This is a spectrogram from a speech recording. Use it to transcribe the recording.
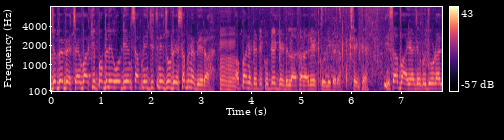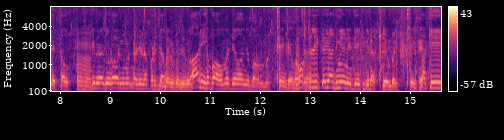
जब बेचे बाकी पब्लिक ऑडियंस अपनी जितनी जुड़े सबने बेरा है। अपन ने कहते को डेढ़ डेढ़ लाख वाला रेट को नहीं करा? ठीक है। आया जो को जोड़ा लेता हो। कि मेरा जोड़ा और भी मंदा देना पड़ जाए बिल्कुल जी, आ रही है भाव में देवांगे भाव में। ठीक है भाई मोस्टली कई आदमी ने देख भी रखी है भाई। ठीक है। बाकी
